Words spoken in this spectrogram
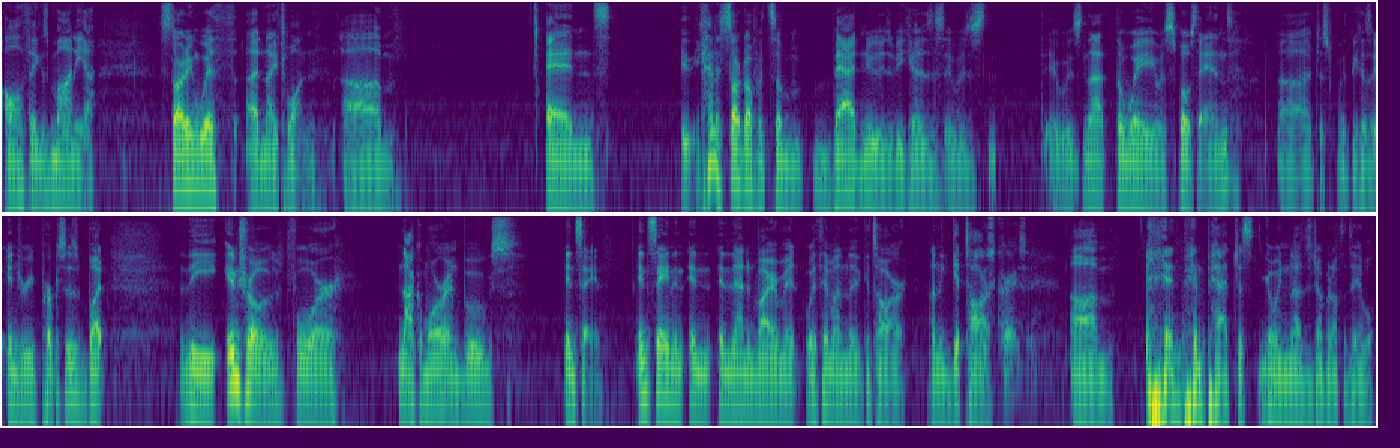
all things Mania, starting with uh, night one, um, and it kind of started off with some bad news because it was it was not the way it was supposed to end, uh, just with, because of injury purposes. But the intro for Nakamura and Boogs, insane, insane in, in, in that environment with him on the guitar, on the It guitar, was crazy. and, and Pat just going nuts, jumping off the table.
